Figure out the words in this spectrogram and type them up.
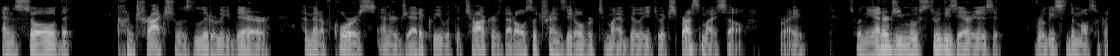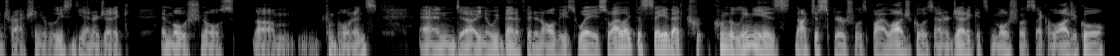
And so the contraction was literally there. And then, of course, energetically with the chakras, that also translated over to my ability to express myself, right? So when the energy moves through these areas, it releases the muscle contraction, it releases the energetic, emotional um, components, and uh, you know we benefit in all these ways. So I like to say that Kundalini is not just spiritual; it's biological, it's energetic, it's emotional, it's psychological,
